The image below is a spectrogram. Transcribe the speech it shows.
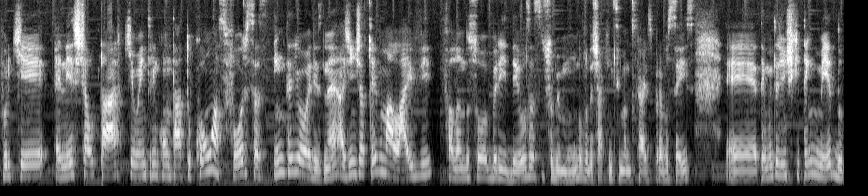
porque é neste altar que eu entro em contato com as forças interiores, né? A gente já teve uma live falando sobre deusas do submundo, vou deixar aqui em cima dos cards para vocês. É, tem muita gente que tem medo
